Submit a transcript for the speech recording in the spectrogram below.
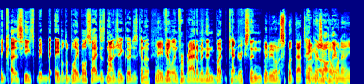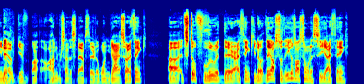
because he's able to play both sides is Najee Goode is going to Maybe. fill in for Bradham, and then but Kendricks then maybe you want to split that time. Though. You don't want to you know Yeah. give uh, 100 percent of the snaps there to one guy. So I think uh, it's still fluid there. I think you know they also the Eagles also want to see. I think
